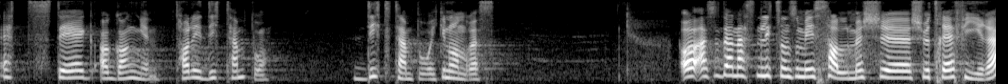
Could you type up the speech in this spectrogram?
Et steg av gangen. Ta det i ditt tempo. Ditt tempo, ikke noe andres. Og jeg synes Det er nesten litt sånn som i Salme 23, 23,4,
